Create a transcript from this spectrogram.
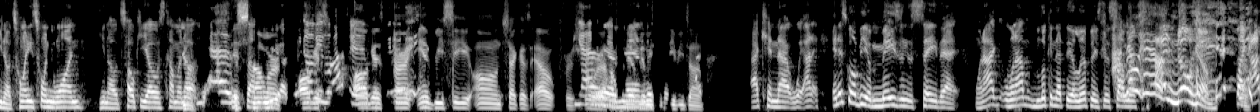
you know, 2021, you know, Tokyo is coming Yeah. up Yes. this summer. We are- Gonna be august watching. august turn nbc on check us out for Yes. sure Yeah, Hopefully man, there'll be tv time I cannot wait. I, and it's going to be amazing to say that when I when I'm looking at the Olympics this summer, I summer, know him. I know him. like I,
